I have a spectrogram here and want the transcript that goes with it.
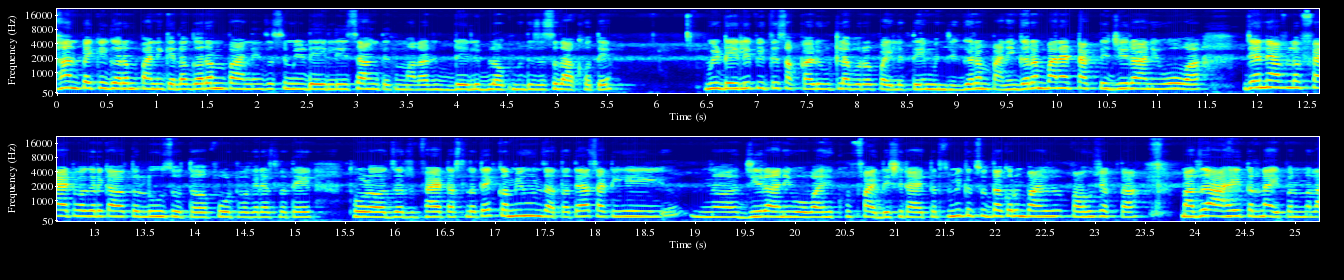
छानपैकी गरम पाणी केलं. गरम पाणी जसं मी डेली सांगते तुम्हाला डेली ब्लॉगमध्ये जसं दाखवते मी डेली पिते सकाळी उठल्याबरोबर पहिले ते म्हणजे गरम पाणी. गरम पाण्यात टाकते जिरा आणि ओवा ज्याने आपलं फॅट वगैरे काय होतं लूज होतं पोट वगैरे असलं ते थोडं जर फॅट असलं ते कमी होऊन जातं. त्यासाठी हे जिरा आणि ओवा हे खूप फायदेशीर आहे तर तुम्ही सुद्धा करून पाहू पाहू शकता. माझं आहे तर नाही पण मला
